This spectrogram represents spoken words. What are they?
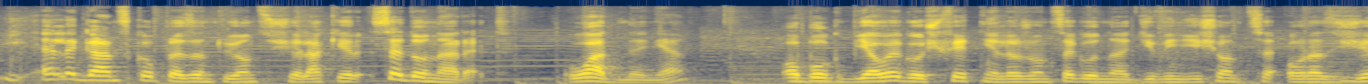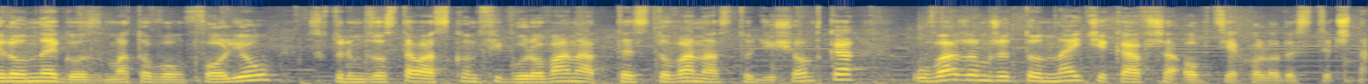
i elegancko prezentujący się lakier Sedona Red. Ładny, nie? Obok białego świetnie leżącego na 90 oraz zielonego z matową folią, z którym została skonfigurowana testowana 110, uważam, że to najciekawsza opcja kolorystyczna.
